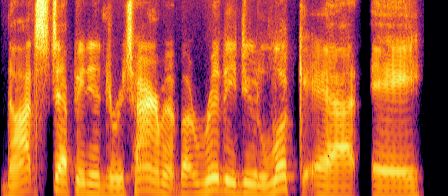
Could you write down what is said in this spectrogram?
not stepping into retirement, but really do look at a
